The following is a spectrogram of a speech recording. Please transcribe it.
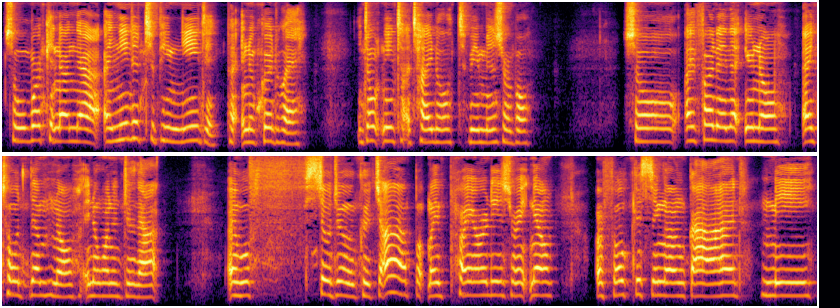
So we're working on that. I needed to be needed, but in a good way. I don't need a title to be miserable. So I thought I'd let you know. I told them no, I don't want to do that. I will still do a good job, but my priorities right now are focusing on God, me,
